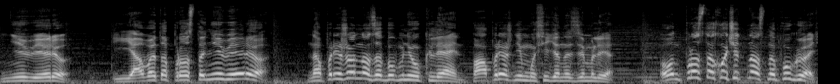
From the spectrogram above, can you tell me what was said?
Не верю. Я в это просто не верю. Напряженно забубнил Кляйн, по-прежнему сидя на земле. Он просто хочет нас напугать.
